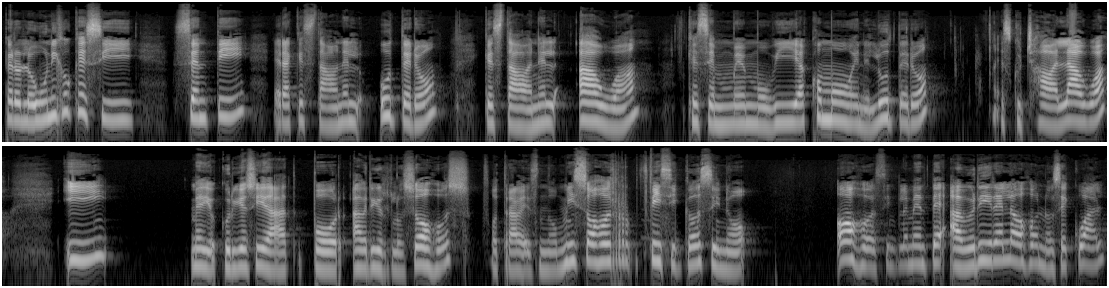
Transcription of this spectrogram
pero lo único que sí sentí era que estaba en el útero, que estaba en el agua, que se me movía como en el útero, escuchaba el agua y me dio curiosidad por abrir los ojos, otra vez, no mis ojos físicos, sino ojos, simplemente abrir el ojo, no sé cuál.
